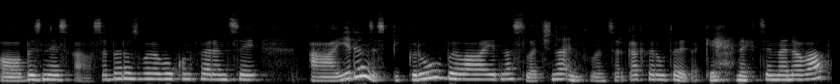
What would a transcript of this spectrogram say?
o business a seberozvojovou konferenci a jeden ze speakerů byla jedna slečna influencerka, kterou tedy taky nechci jmenovat.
